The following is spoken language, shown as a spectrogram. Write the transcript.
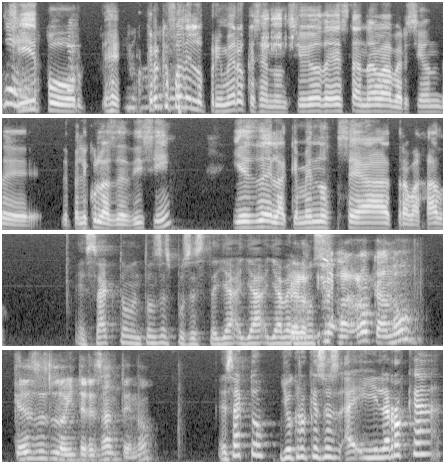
Sí, por creo que fue de lo primero que se anunció de esta nueva versión de, de películas de DC y es de la que menos se ha trabajado. Exacto, entonces pues este ya ya ya Pero veremos. tiene la roca, ¿no? Que eso es lo interesante, ¿no? Exacto, yo creo que eso es y La Roca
